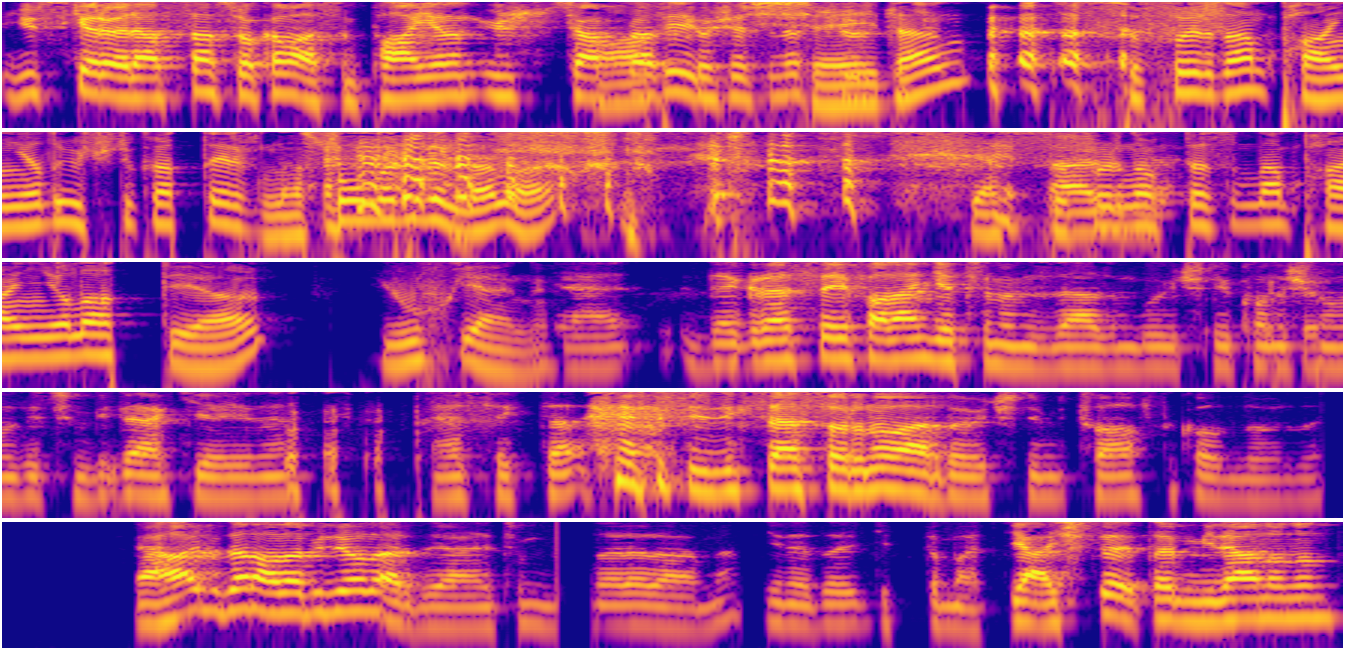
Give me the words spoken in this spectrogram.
100 kere öyle atsan sokamazsın. Panyanın üst çapraz Abi köşesine şeyden sıfırdan panyalı üçlük attı herif. Nasıl olabilir lan o? ya sıfır Harbiden. noktasından panyalı attı ya. Yuh yani. Yani Degrasse'yi falan getirmemiz lazım bu üçlüyü konuşmamız için bir dahaki yayına. Gerçekten fiziksel sorunu vardı o üçlünün. Bir tuhaflık oldu orada. Ya harbiden alabiliyorlardı yani tüm bunlara rağmen. Yine de gitti maç. Ya işte tabii Milano'nun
